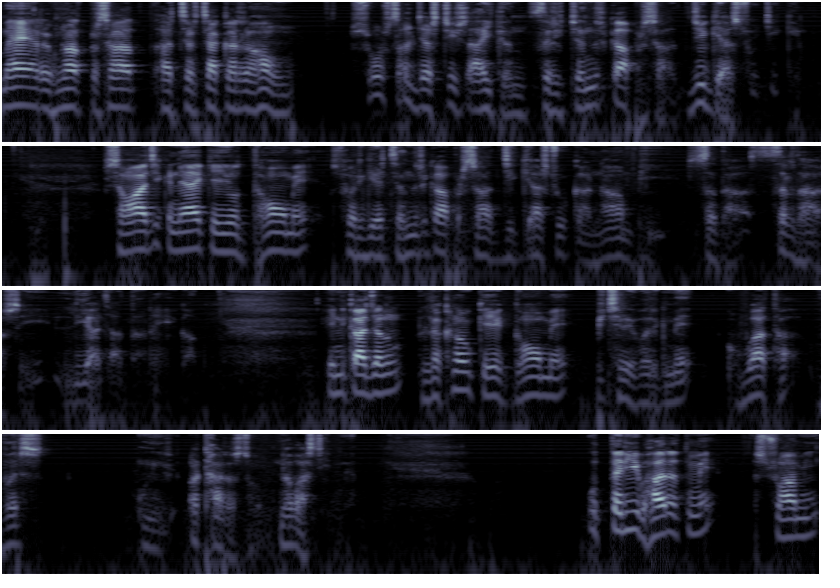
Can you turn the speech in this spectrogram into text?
मैं रघुनाथ प्रसाद आज चर्चा कर रहा हूँ social justice icon Shri Chandrika Prasad जिज्ञासु जी की। सामाजिक न्याय के योद्धाओं में स्वर्गीय चंद्रिका प्रसाद जिज्ञासु का नाम भी सदा श्रद्धा से लिया जाता रहेगा। इनका जन्म लखनऊ के एक गाँव में पिछड़े वर्ग में हुआ था, वर्ष उन्नीस, अठारह में। उत्तरी भारत में स्वामी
